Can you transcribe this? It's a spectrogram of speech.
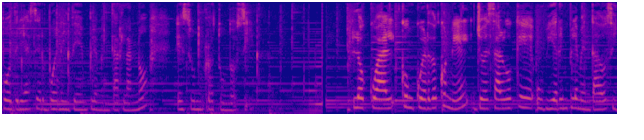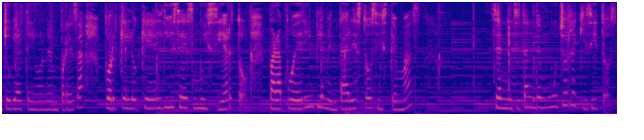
podría ser buena idea implementarla no es un rotundo sí. Lo cual concuerdo con él, yo es algo que hubiera implementado si yo hubiera tenido una empresa, porque lo que él dice es muy cierto. Para poder implementar estos sistemas, se necesitan de muchos requisitos,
